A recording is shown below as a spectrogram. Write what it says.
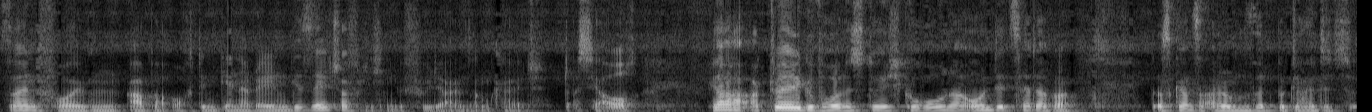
seinen Folgen, aber auch dem generellen gesellschaftlichen Gefühl der Einsamkeit, das ja auch ja, aktuell geworden ist durch Corona und etc. Das ganze Album wird begleitet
